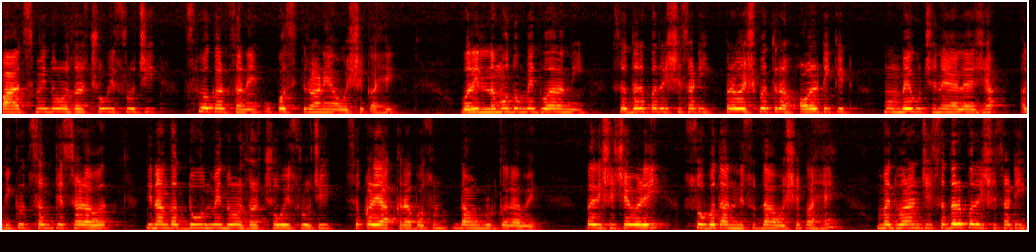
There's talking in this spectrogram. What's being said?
पाच मे दोन हजार चोवीस रोजी स्वखर्चाने उपस्थित राहणे आवश्यक आहे. वरील नमूद उमेदवारांनी सदर परीक्षेसाठी प्रवेशपत्र हॉल तिकीट मुंबई उच्च न्यायालयाच्या अधिकृत संकेतस्थळावर दिनांक दोन मे दोन हजार चोवीस रोजी सकाळी अकरापासून डाउनलोड करावे. परीक्षेच्या वेळी सोबत आणणे सुद्धा आवश्यक आहे. उमेदवारांची सदर परीक्षेसाठी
